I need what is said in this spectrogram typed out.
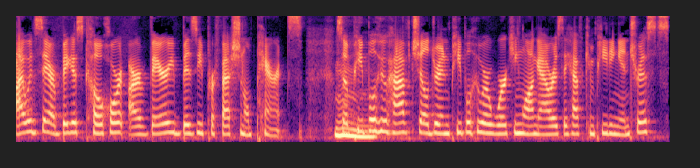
I would say our biggest cohort are very busy professional parents. So hmm. people who have children, people who are working long hours, they have competing interests.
